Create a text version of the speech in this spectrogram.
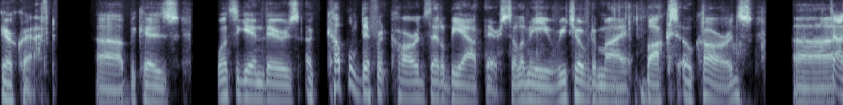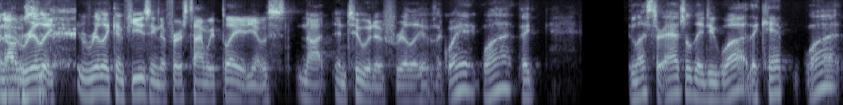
aircraft uh, because once again, there's a couple different cards that'll be out there. So let me reach over to my box of cards. Uh, found and that obviously- really really confusing the first time we played. You know, it was not intuitive. Really, it was like, wait, what? They unless they're agile, they do what? They can't what?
